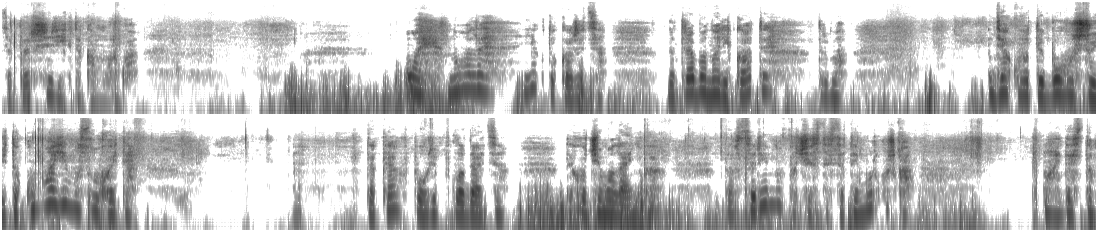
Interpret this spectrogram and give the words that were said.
Це перший рік така морква. Ой, ну але, як то кажеться, не треба нарікати. Треба дякувати Богу, що і таку маємо, слухайте. Таке в погріб вкладеться. Ти хоч і маленька. Та все рівно почистися, ти моркушка. Ой, десь там,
